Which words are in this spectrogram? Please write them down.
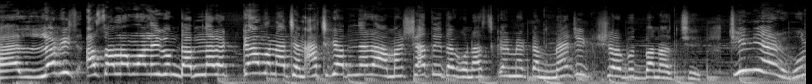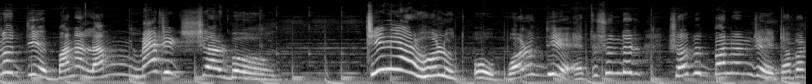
হ্যালো আসসালামু আলাইকুম আপনারা কেমন আছেন? আজকে আপনারা আমার সাথেই থাকুন। আজকে আমি একটা ম্যাজিক শরবত বানাচ্ছি। চিনি আর হলুদ দিয়ে বানালাম ম্যাজিক শরবত। চিনি আর হলুদ ও বরফ দিয়ে এত সুন্দর শরবত বানানো যায় এটা আবার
